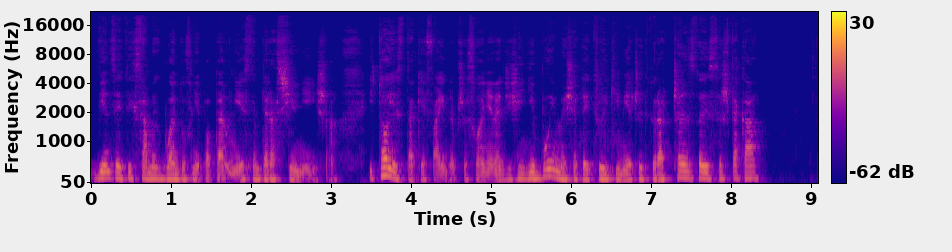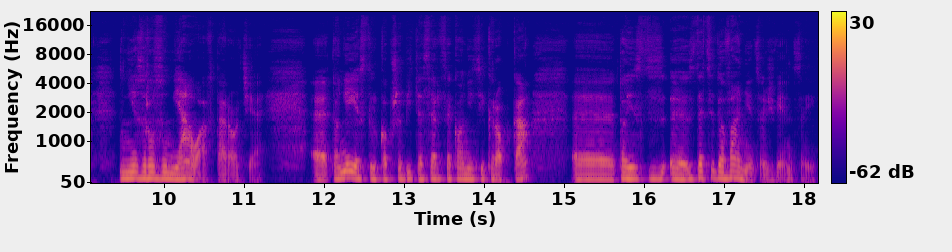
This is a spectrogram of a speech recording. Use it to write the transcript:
więcej tych samych błędów nie popełnię, jestem teraz silniejsza. I to jest takie fajne przesłanie na dzisiaj. Nie bójmy się tej trójki mieczy, która często jest też taka niezrozumiała w tarocie. E, To nie jest tylko przebite serce, koniec i kropka. E, To jest e, zdecydowanie coś więcej.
